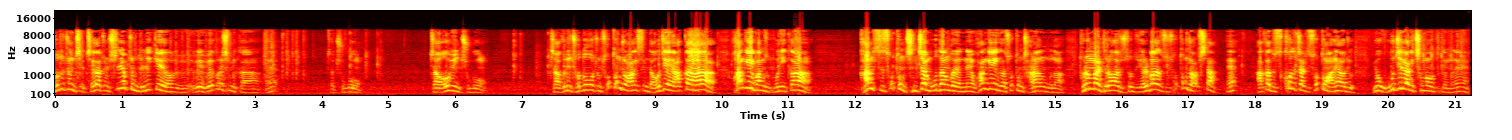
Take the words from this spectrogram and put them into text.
저도 좀 지- 제가 좀 실력 좀 늘릴게요. 왜왜 그러십니까? 예? 자 주고 자 어빈 주고 자 그리고 저도 좀 소통 좀 하겠습니다. 어제 아까 환경이 방송 보니까 감스 소통 진짜 못한 거였네. 환경이가 소통 잘하는구나. 그런 말 들어가지고 저도 열받아서 소통 좀 합시다. 예? 아까도 스쿼드 짤 때 소통 안 해가지고 욕 오질나게 처먹었기 때문에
